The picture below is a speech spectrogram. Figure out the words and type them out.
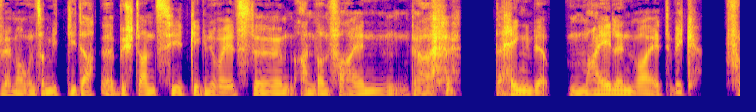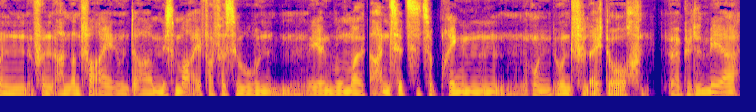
wenn man unser Mitgliederbestand sieht gegenüber jetzt anderen Vereinen, da, da hängen wir meilenweit weg von, von anderen Vereinen. Und da müssen wir einfach versuchen, irgendwo mal Ansätze zu bringen und, und vielleicht auch ein bisschen mehr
